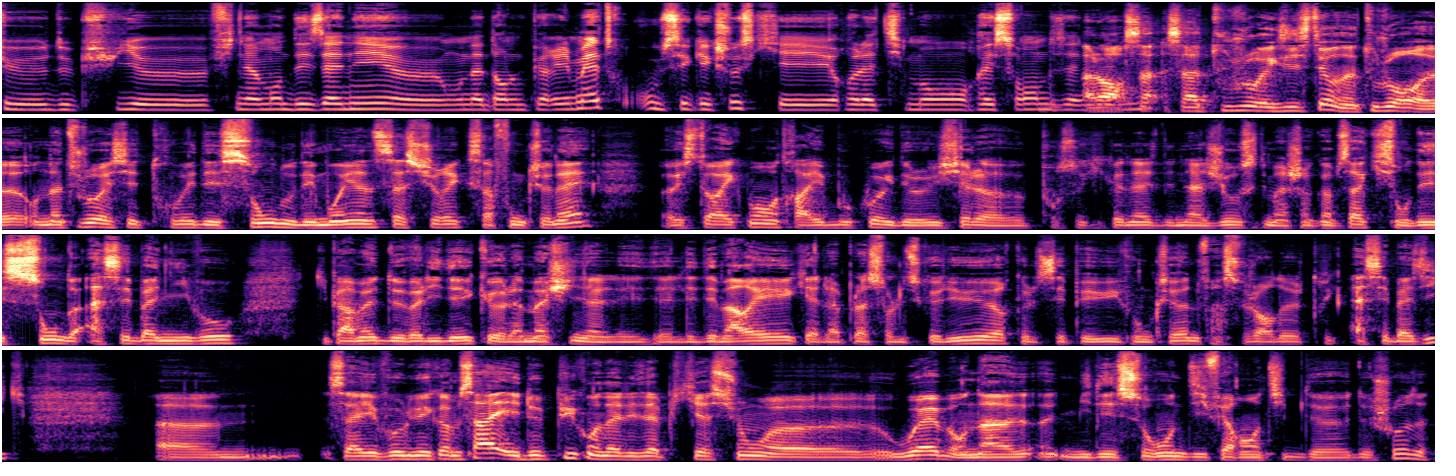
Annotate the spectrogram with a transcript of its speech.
que depuis euh, finalement des années, euh, on a dans le périmètre, ou c'est quelque chose qui est relativement récent, des années Alors ça, ça a toujours existé. On a toujours, euh, on a toujours essayé de trouver des sondes ou des moyens de s'assurer que ça fonctionnait. Historiquement, on travaille beaucoup avec des logiciels, pour ceux qui connaissent des Nagios, des machins comme ça, qui sont des sondes assez bas niveau, qui permettent de valider que la machine elle est, elle est démarrée, qu'il y a de la place sur le disque dur, que le CPU il fonctionne. Enfin, ce genre de trucs assez basiques. Euh, ça a évolué comme ça et depuis qu'on a des applications euh, web, on a mis des sondes, différents types de, choses.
